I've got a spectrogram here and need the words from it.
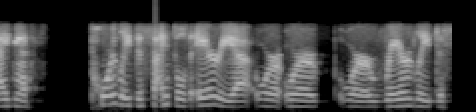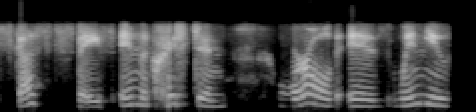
I guess, poorly discipled area or, or, or rarely discussed space in the Christian world is when you've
